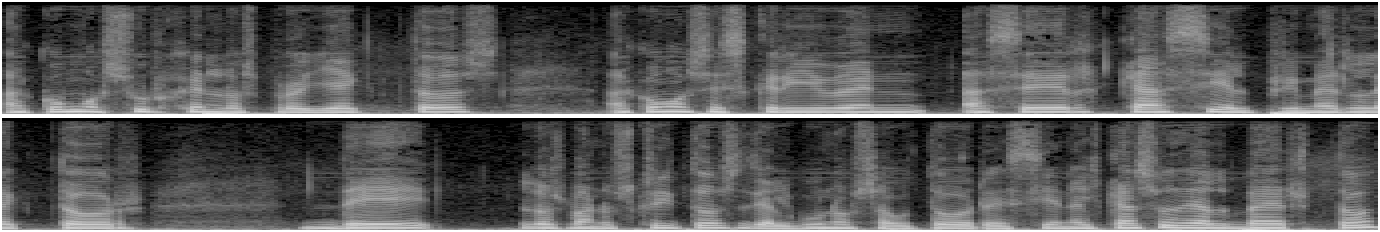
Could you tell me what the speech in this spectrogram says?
a cómo surgen los proyectos, a cómo se escriben, a ser casi el primer lector de los manuscritos de algunos autores. Y en el caso de Alberto,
